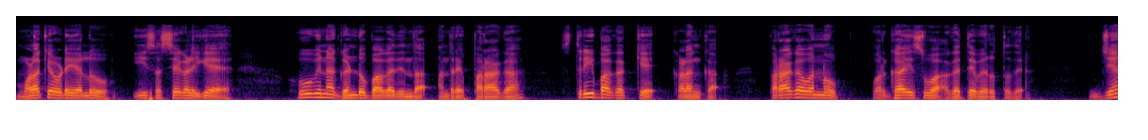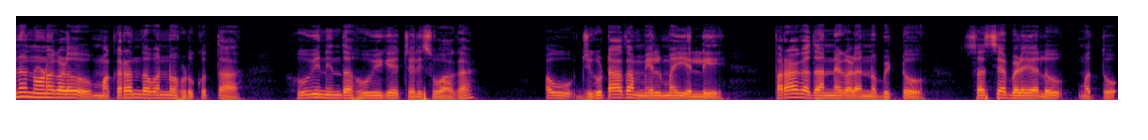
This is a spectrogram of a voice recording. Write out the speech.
ಮೊಳಕೆ ಒಡೆಯಲು ಈ ಸಸ್ಯಗಳಿಗೆ ಹೂವಿನ ಗಂಡು ಭಾಗದಿಂದ, ಅಂದರೆ ಪರಾಗ, ಸ್ತ್ರೀ ಭಾಗಕ್ಕೆ ಕಳಂಕ, ಪರಾಗವನ್ನು ವರ್ಗಾಯಿಸುವ ಅಗತ್ಯವಿರುತ್ತದೆ. ಜೇನುನೊಣಗಳು ಮಕರಂದವನ್ನು ಹುಡುಕುತ್ತಾ ಹೂವಿನಿಂದ ಹೂವಿಗೆ ಚಲಿಸುವಾಗ ಅವು ಜಿಗುಟಾದ ಮೇಲ್ಮೈಯಲ್ಲಿ ಪರಾಗಧಾನ್ಯಗಳನ್ನು ಬಿಟ್ಟು ಸಸ್ಯ ಬೆಳೆಯಲು ಮತ್ತು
